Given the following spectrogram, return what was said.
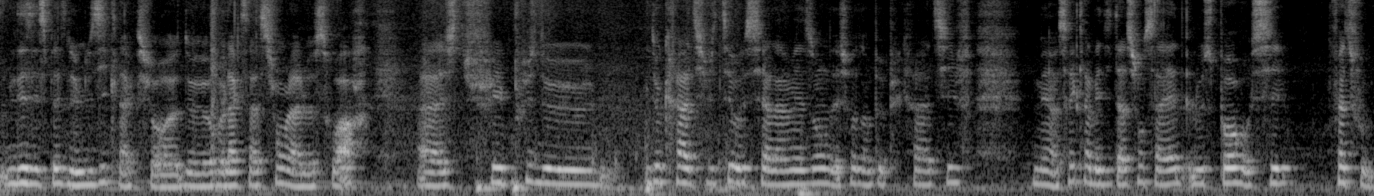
des espèces de musique là, sur, de relaxation là, le soir. je fais plus de, de créativité aussi à la maison, des choses un peu plus créatives. Mais euh, c'est vrai que la méditation, ça aide. Le sport aussi. En fait, faut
